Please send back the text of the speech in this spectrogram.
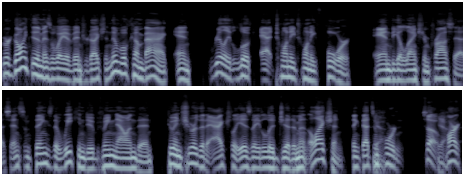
we're going through them as a way of introduction. Then we'll come back and really look at 2024 and the election process and some things that we can do between now and then to ensure that it actually is a legitimate election. I think that's Yeah. important. So, Yeah. Mark,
